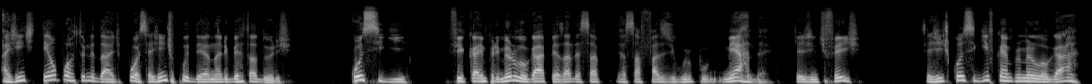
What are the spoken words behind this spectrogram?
a gente tem a oportunidade. Pô, se a gente puder na Libertadores conseguir ficar em primeiro lugar, apesar dessa, dessa fase de grupo merda que a gente fez, se a gente conseguir ficar em primeiro lugar,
